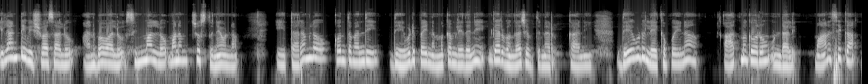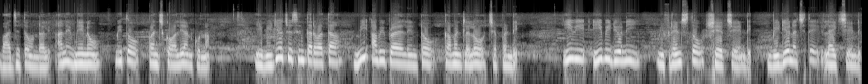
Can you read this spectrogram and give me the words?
ఇలాంటి విశ్వాసాలు అనుభవాలు సినిమాల్లో మనం చూస్తూనే ఉన్నాం. ఈ తరంలో కొంతమంది దేవుడిపై నమ్మకం లేదని గర్వంగా చెబుతున్నారు. కానీ దేవుడు లేకపోయినా ఆత్మగౌరవం ఉండాలి మానసిక బాధ్యత ఉండాలి అని నేను మీతో పంచుకోవాలి అనుకున్నా. ఈ వీడియో చూసిన తర్వాత మీ అభిప్రాయాలు ఏంటో కమెంట్లలో చెప్పండి. ఈ ఈ వీడియోని మీ ఫ్రెండ్స్తో షేర్ చేయండి. వీడియో నచ్చితే లైక్ చేయండి.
